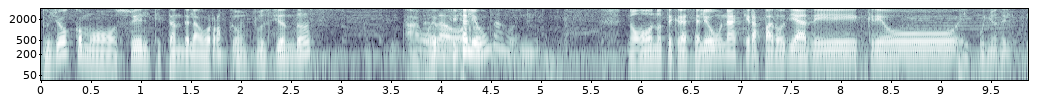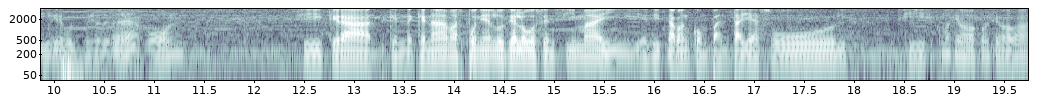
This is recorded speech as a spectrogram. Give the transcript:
pues yo como soy el titán del ahorro. ¿Confusión 2? Ah, güey, pues sí salió una, güey. No, no te creas, salió una que era parodia de, creo, El puño del tigre o El puño del ¿Eh? dragón. Sí, que era, que, que nada más ponían los diálogos encima y editaban con pantalla azul. Sí, ¿cómo se llamaba? ¿Cómo se llamaba?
